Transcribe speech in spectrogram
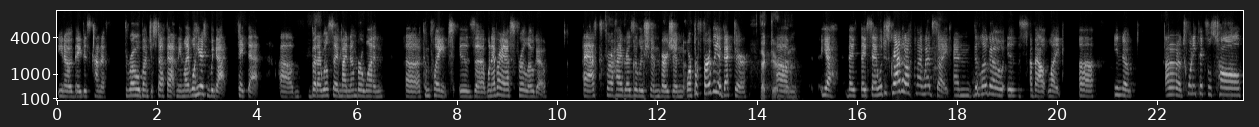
you know, they just kind of throw a bunch of stuff at me and like, well, here's what we got, take that. Um, but I will say my number one uh, complaint is uh, whenever I ask for a logo, I ask for a high resolution version or preferably a vector. Vector. yeah. Um, yeah, they, they say, well, just grab it off my website. And the logo is about like, uh, you know, I don't know, 20 pixels tall,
